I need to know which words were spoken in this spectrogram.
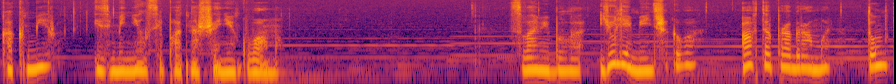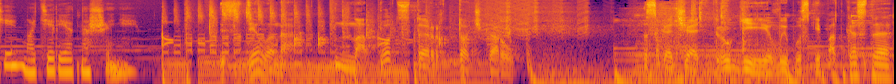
как мир изменился по отношению к вам. С вами была Юлия Меньшикова, автор программы «Тонкие материи отношений». Сделано на podster.ru Скачать другие выпуски подкаста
